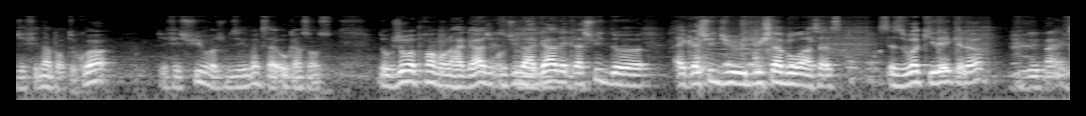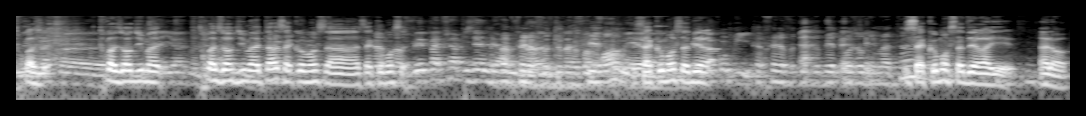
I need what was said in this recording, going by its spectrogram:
J'ai fait n'importe quoi. J'ai fait suivre, je me disais bien que ça n'a aucun sens. Donc je reprends dans le Haga, j'ai continué le Haga avec la suite, de, avec la suite du, du Mishnah. Ça, ça se voit qu'il est quelle heure? Je voulais pas- je voulais Trois pas heures- te- 3 heures du, ma- Zayon, mais 3 j'ai heures pas du matin, ça commence à, ça commence à- Je pas te faire biser T'as pas fait la photocopie, Ça commence à compris. T'as fait la photocopie à 3h du matin ça commence à dérailler. Alors,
